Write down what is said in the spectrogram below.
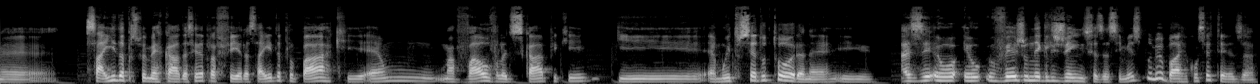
é, saída para o supermercado, saída para a feira, saída para o parque é um, uma válvula de escape que, que é muito sedutora, né? E mas eu, eu, eu, vejo negligências, assim, mesmo no meu bairro, com certeza.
